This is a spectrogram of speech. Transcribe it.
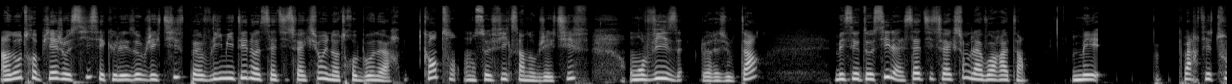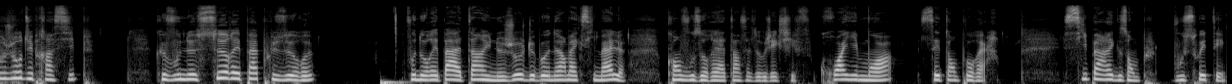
Un autre piège aussi, c'est que les objectifs peuvent limiter notre satisfaction et notre bonheur. Quand on se fixe un objectif, on vise le résultat, mais c'est aussi la satisfaction de l'avoir atteint. Mais partez toujours du principe que vous ne serez pas plus heureux, vous n'aurez pas atteint une jauge de bonheur maximale quand vous aurez atteint cet objectif. Croyez-moi, c'est temporaire. Si par exemple, vous souhaitez,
